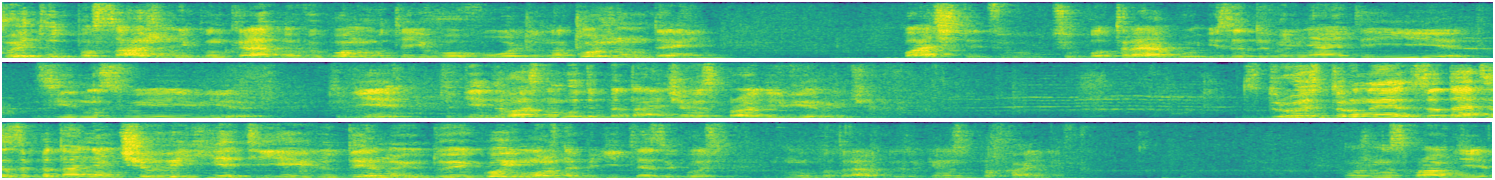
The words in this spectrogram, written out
Ви тут посаджені конкретно виконувати його волю на кожен день. Бачите цю, цю потребу і задовольняйте її згідно своєї віри. Тоді, тоді до вас не буде питань, чи ви справді віруючі. З другої сторони, задайте запитанням, чи ви є тією людиною, до якої можна підійти з якоюсь ну, потребою, з якимось проханням. Може, насправді,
